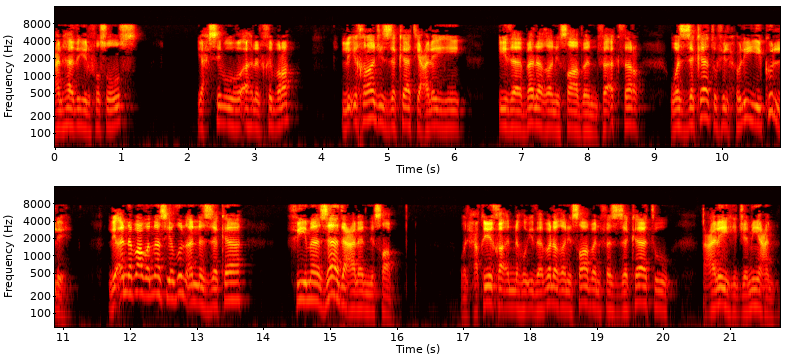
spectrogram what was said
عن هذه الفصوص يحسبه أهل الخبرة لإخراج الزكاة عليه إذا بلغ نصابا فأكثر والزكاة في الحلي كله لأن بعض الناس يظن أن الزكاة فيما زاد على النصاب والحقيقة أنه إذا بلغ نصابا فالزكاة عليه جميعا.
